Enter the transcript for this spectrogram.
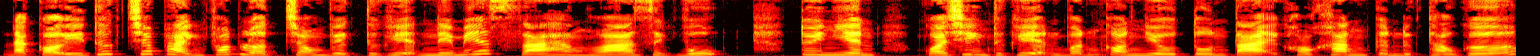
đã có ý thức chấp hành pháp luật trong việc thực hiện niêm yết giá hàng hóa dịch vụ. Tuy nhiên, quá trình thực hiện vẫn còn nhiều tồn tại khó khăn cần được tháo gỡ.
